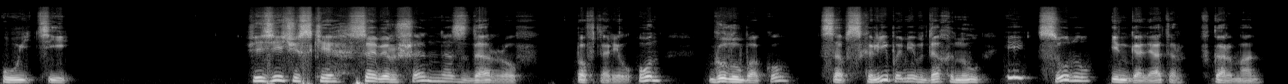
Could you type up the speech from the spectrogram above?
уйти. «Физически совершенно здоров», — повторил он, глубоко, со всхлипами вдохнул и сунул ингалятор в карман.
